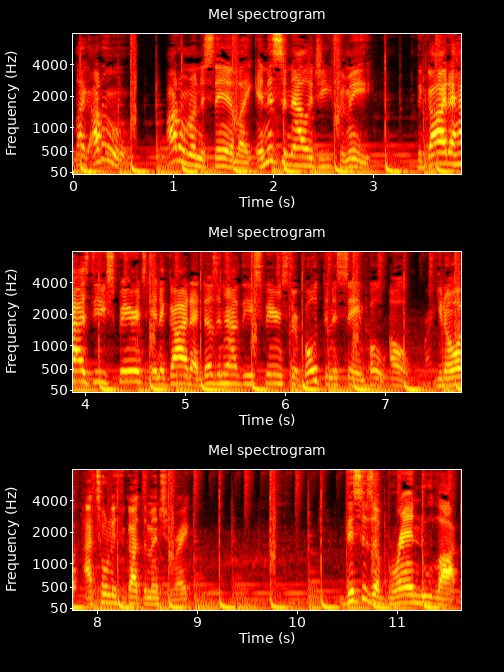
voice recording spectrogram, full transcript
Like, I don't I don't understand. Like in this analogy for me, the guy that has the experience and the guy that doesn't have the experience, they're both in the same boat. Oh, you know what? I totally forgot to mention, right? this is a brand new lock,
